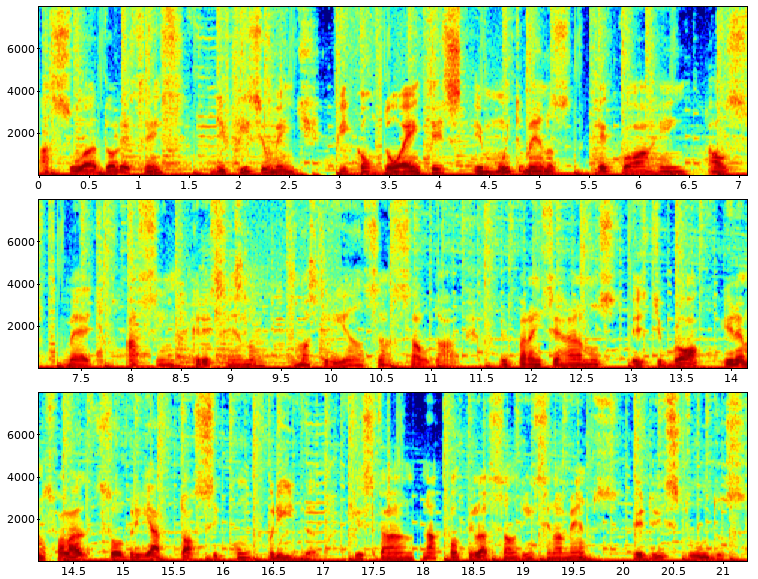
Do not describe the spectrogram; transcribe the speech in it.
a sua adolescência dificilmente ficam doentes e muito menos recorrem aos médicos, assim crescendo uma criança saudável. E para encerrarmos este bloco, iremos falar sobre a tosse comprida, que está na compilação de ensinamentos e de estudos.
